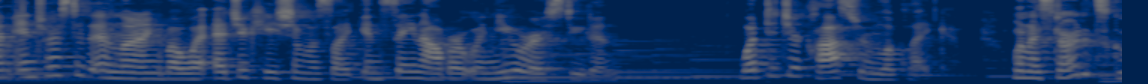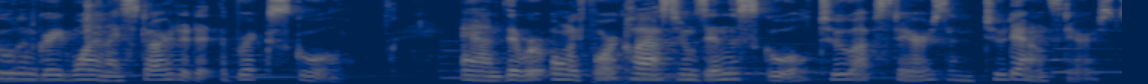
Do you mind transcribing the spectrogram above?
I'm interested in learning about what education was like in St. Albert when you were a student. What did your classroom look like? When I started school in grade one, I started at the brick school. And there were only four classrooms in the school two upstairs and two downstairs.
